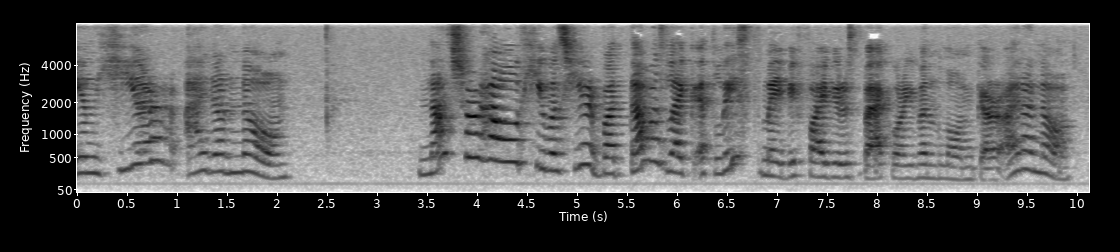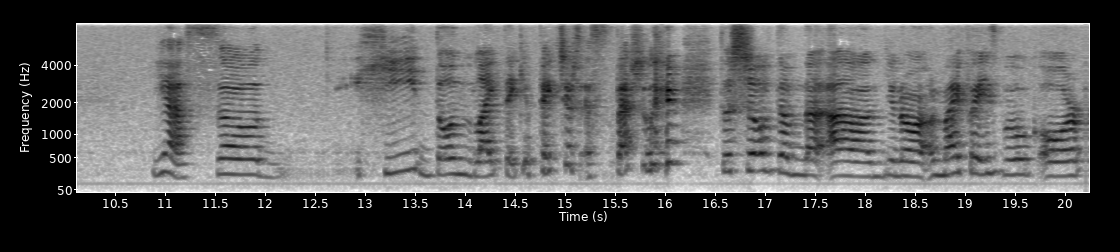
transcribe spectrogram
In here, I don't know, not sure how old he was here, but that was like at least maybe five years back or even longer. I don't know. Yeah, so he don't like taking pictures, especially to show them, the, uh, you know, on my Facebook or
